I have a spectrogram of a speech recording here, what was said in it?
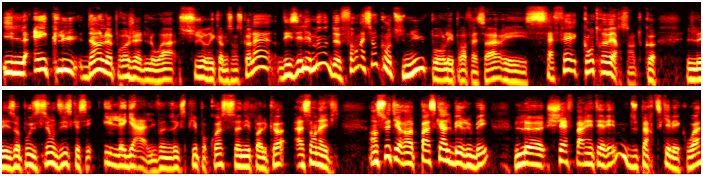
il inclut dans le projet de loi sur les commissions scolaires des éléments de formation continue pour les professeurs et ça fait controverse. En tout cas, les oppositions disent que c'est illégal. Il va nous expliquer pourquoi ce n'est pas le cas, à son avis. Ensuite, il y aura Pascal Bérubé, le chef par intérim du Parti québécois,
